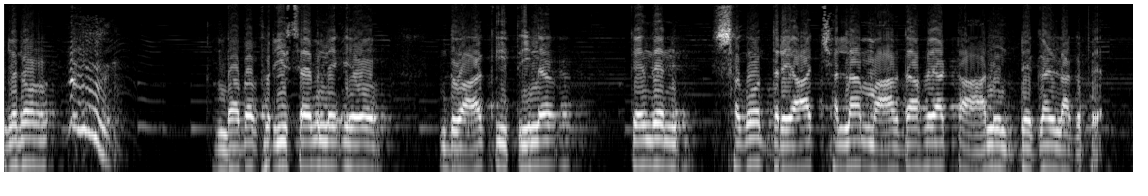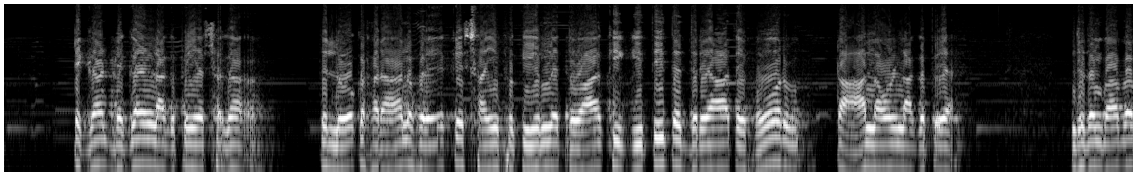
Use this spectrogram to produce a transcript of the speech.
ਜਦੋਂ ਬਾਬਾ ਫਰੀਦ ਸਾਹਿਬ ਨੇ ਇਹ ਦੁਆ ਕੀਤੀ ਨਾ, ਕਹਿੰਦੇ ਸਗੋਂ ਦਰਿਆ ਛੱਲਾ ਮਾਰਦਾ ਹੋਇਆ ਢਾਹ ਨੂੰ ਡਿੱਗਣ ਲੱਗ ਪਿਆ। ਢਿੱਗਾਂ ਡਿੱਗਣ ਲੱਗ ਪਈਆਂ ਸਗਾਂ, ਤੇ ਲੋਕ ਹੈਰਾਨ ਹੋਏ ਕਿ ਸਾਈਂ ਫਕੀਰ ਨੇ ਦੁਆ ਕੀ ਕੀਤੀ ਤੇ ਦਰਿਆ ਤੇ ਹੋਰ ਢਾਹ ਲਾਉਣ ਲੱਗ ਪਿਆ। ਜਦੋਂ ਬਾਬਾ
